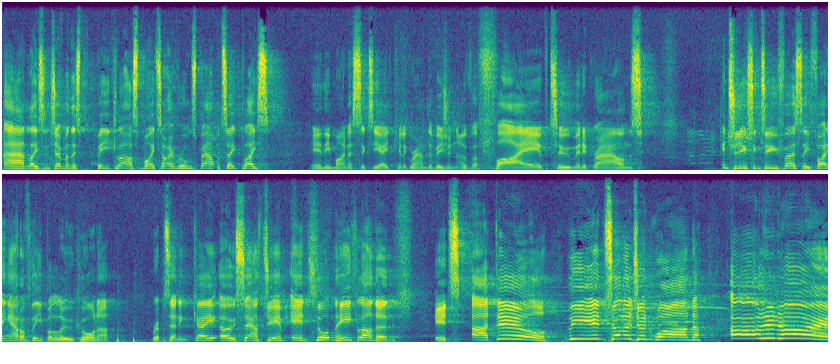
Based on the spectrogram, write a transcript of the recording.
And ladies and gentlemen, this B-class Muay Thai rules bout will take place in the minus 68 kilogram division over five two-minute rounds. Introducing to you firstly, fighting out of the blue corner, representing KO South Gym in Thornton Heath, London, it's Adil, the intelligent one, Alhinai.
